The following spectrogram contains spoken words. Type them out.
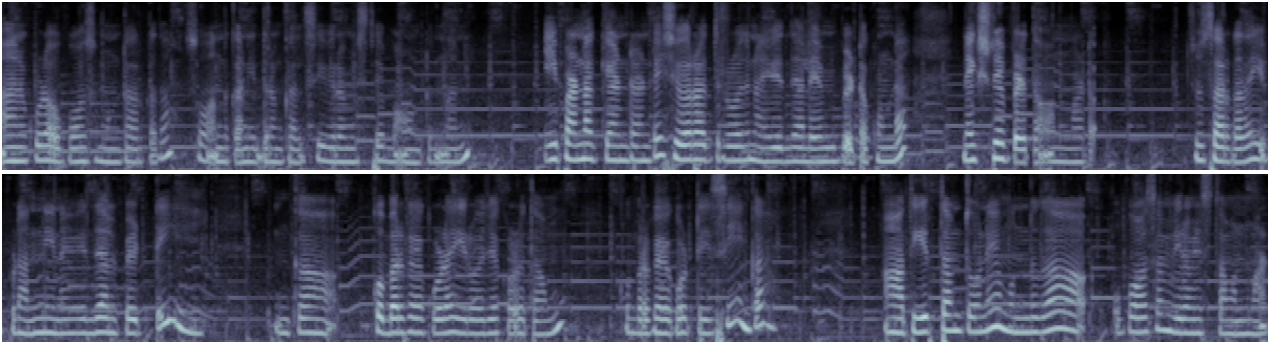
ఆయన కూడా ఉపవాసం ఉంటారు కదా సో అందుకని ఇద్దరం కలిసి విరమిస్తే బాగుంటుందని. ఈ పండగకి ఏంటంటే శివరాత్రి రోజు నైవేద్యాలు ఏమి పెట్టకుండా నెక్స్ట్ డే పెడతాం అన్నమాట చూసారు కదా ఇప్పుడు అన్ని నైవేద్యాలు పెట్టి ఇంకా కొబ్బరికాయ కూడా ఈరోజే కొడతాము. కొబ్బరికాయ కొట్టేసి ఇంకా ఆ తీర్థంతోనే ముందుగా ఉపవాసం విరమిస్తామన్నమాట.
